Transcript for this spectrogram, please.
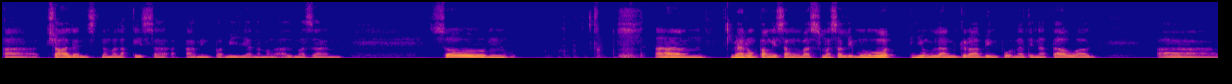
ah, challenge na malaki sa aming pamilya ng mga almazan. So, um, meron pang isang mas masalimuot, yung land grabbing po na tinatawag. Ah,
